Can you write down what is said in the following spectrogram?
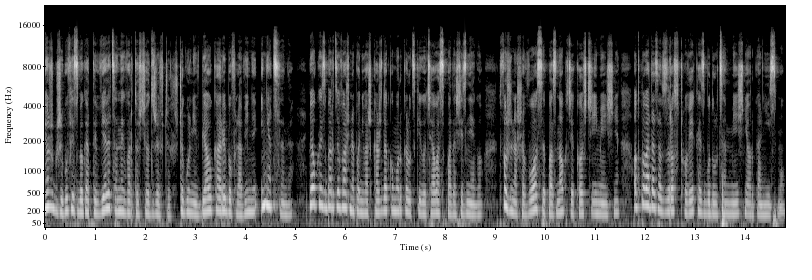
Miąższ grzybów jest bogaty w wiele cennych wartości odżywczych, szczególnie w białka, ryboflawiny i niacynę. Białko jest bardzo ważne, ponieważ każda komórka ludzkiego ciała składa się z niego. Tworzy nasze włosy, paznokcie, kości i mięśnie, odpowiada za wzrost człowieka, jest budulcem mięśni organizmu.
